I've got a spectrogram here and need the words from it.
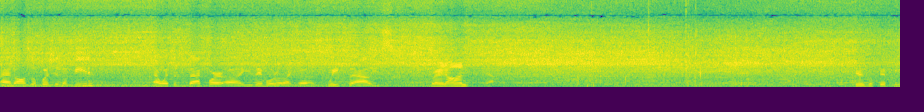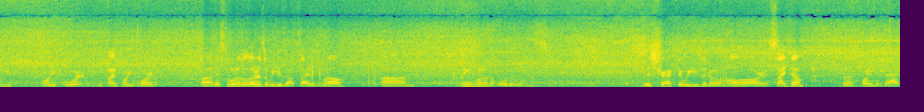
and also push in the feed. And with this back part, uh, he's able to like uh, sweep the alleys. Right on. Yeah. Here's the 50, 44, the 544. Uh, this is one of the loaders that we use outside as well. Um, I think it's one of the older ones. This tractor, we use it to haul our side dump. So that's part in the back.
